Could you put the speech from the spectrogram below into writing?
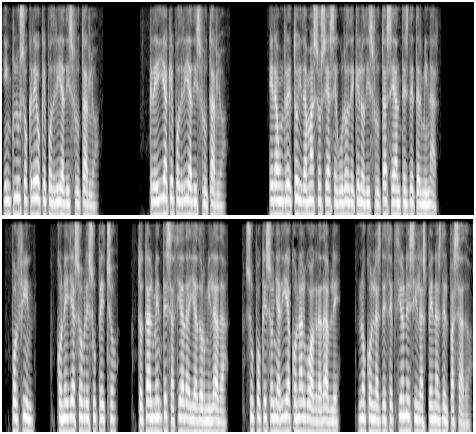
Incluso creo que podría disfrutarlo. Creía que podría disfrutarlo. Era un reto y Damaso se aseguró de que lo disfrutase antes de terminar. Por fin, con ella sobre su pecho, totalmente saciada y adormilada, supo que soñaría con algo agradable, no con las decepciones y las penas del pasado.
